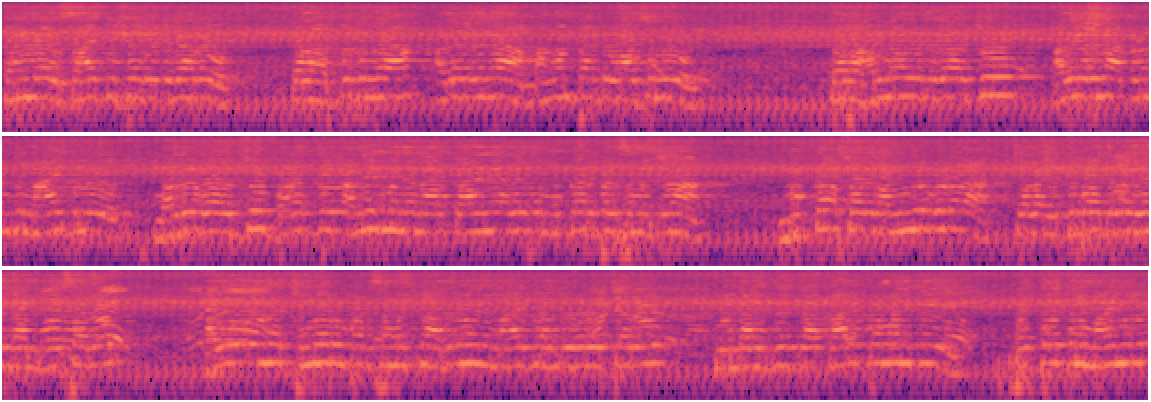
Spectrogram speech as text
కన్వీనర్ సాయి కిషోర్ రెడ్డి గారు చాలా అద్భుతంగా అదేవిధంగా మల్లంపేట వాసులు చాలా హరినాథుడు కావచ్చు అదేవిధంగా అక్కడ నుంచి నాయకులు మధురు కావచ్చు భరత్ అనేక మంది నాయకులు కానీ అదేవిధంగా ముక్కారుపల్లి సంబంధించిన ముక్కా సోదరులందరూ కూడా చాలా ఎత్తుబాటుగా దాన్ని చేశారు. అదేవిధంగా చిన్నూరుపాటి సంబంధించిన అదేవిధంగా నాయకులు అందరూ కూడా వచ్చారు. దానికి ఈ కార్యక్రమానికి పెద్ద ఎత్తున మహిళలు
